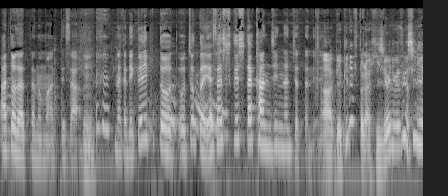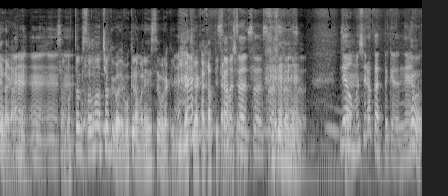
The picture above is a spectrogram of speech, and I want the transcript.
後だったのもあってさ、うん、なんかデクリプトをちょっと優しくした感じになっちゃったんだよね。あーデクリプトが非常に難しいゲームだからね。うんうんうん、全くその直後で僕らも連想力に磨きがかかっていたかもしれない。そうそうそうそうそう でも面白かったけどね。でも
